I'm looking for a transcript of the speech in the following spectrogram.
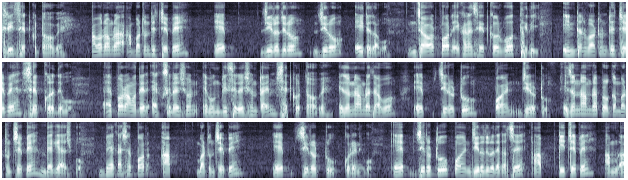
থ্রি সেট করতে হবে। আবারও আমরা আপ বাটনটি চেপে এফ জিরো জিরো জিরো এইটে যাব। যাওয়ার পর এখানে সেট করব থ্রি ইন্টার বাটনটি চেপে সেভ করে দেব। এরপর আমাদের অ্যাক্সিলেশন এবং ডিসিলেশন টাইম সেট করতে হবে। এজন্য আমরা যাব F zero two point zero two এজন্য আমরা প্রোগ্রাম বাটন চেপে ব্যাগে আসব। ব্যাগ আসার পর আপ বাটন চেপে এফ জিরো টু করে নেব। F zero two point zero zero দেখাচ্ছে আপ কি চেপে আমরা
